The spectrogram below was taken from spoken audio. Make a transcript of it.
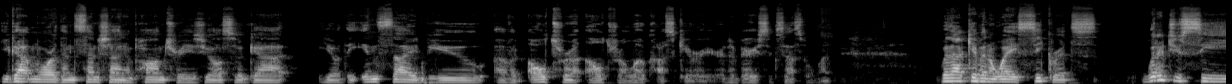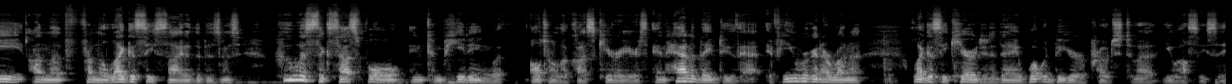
you got more than sunshine and palm trees. You also got you know the inside view of an ultra ultra low cost carrier and a very successful one. Without giving away secrets, what did you see on the from the legacy side of the business? Who was successful in competing with ultra low cost carriers, and how did they do that? If you were going to run a legacy carrier today, what would be your approach to a ULCC?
